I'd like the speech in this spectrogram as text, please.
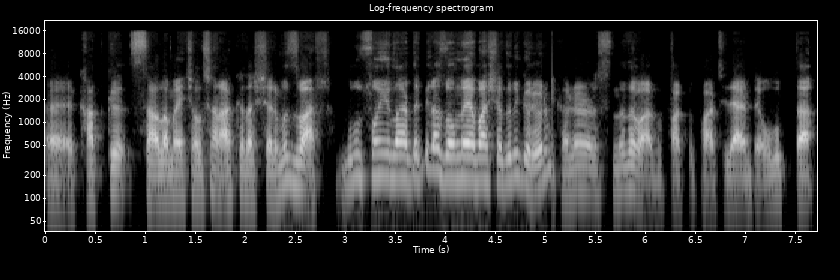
e, katkı sağlamaya çalışan arkadaşlarımız var. Bunun son yıllarda biraz olmaya başladığını görüyorum. Ülkeler arasında da var bu farklı partilerde olup da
